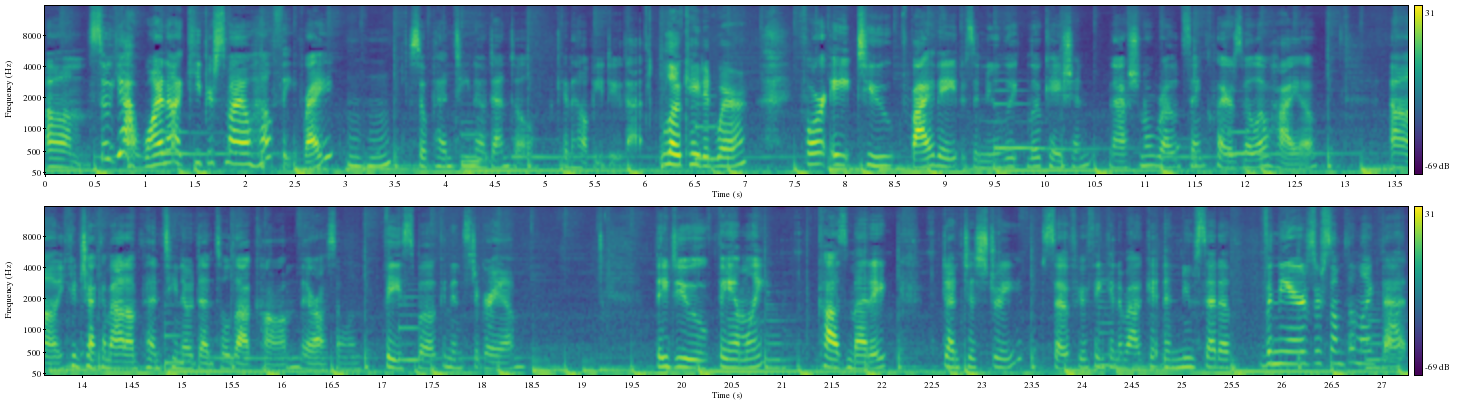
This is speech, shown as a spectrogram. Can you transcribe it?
Um, so yeah, why not keep your smile healthy, right? Mm-hmm. So Pentino Dental can help you do that. Located where? 48258 is a new lo- location, National Road, St. Clairsville, Ohio. Uh, you can check them out on pentinodental.com. They're also on Facebook and Instagram. They do family, cosmetic, dentistry. So if you're thinking about getting a new set of veneers or something like mm-hmm. that,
